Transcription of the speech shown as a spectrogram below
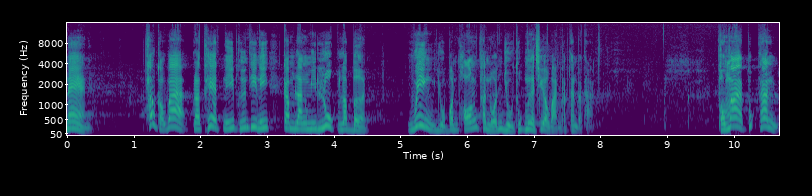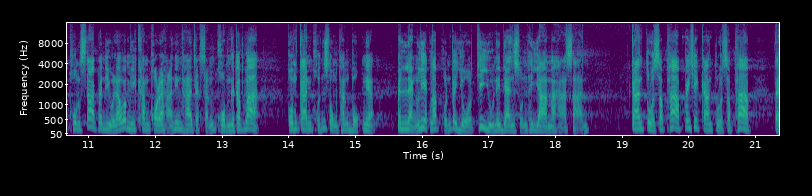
แน่เนี่ยเท่ากับว่าประเทศนี้พื้นที่นี้กำลังมีลูกระเบิด วิ่งอยู่บนท้องถนนอยู่ทุกเมื่อเชื่อวันครับท่านประธาน ผมว่าทุกท่านคงทราบกันอยู่แล้วว่ามีคำคอรหานินทาจากสังคมนะครับว่ากรมการขนส่งทางบกเนี่ยเป็นแหล่งเรียกรับผลประโยชน์ที่อยู่ในแดนสนธยามหาศาลการตรวจสภาพไม่ใช่การตรวจสภาพ แต่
